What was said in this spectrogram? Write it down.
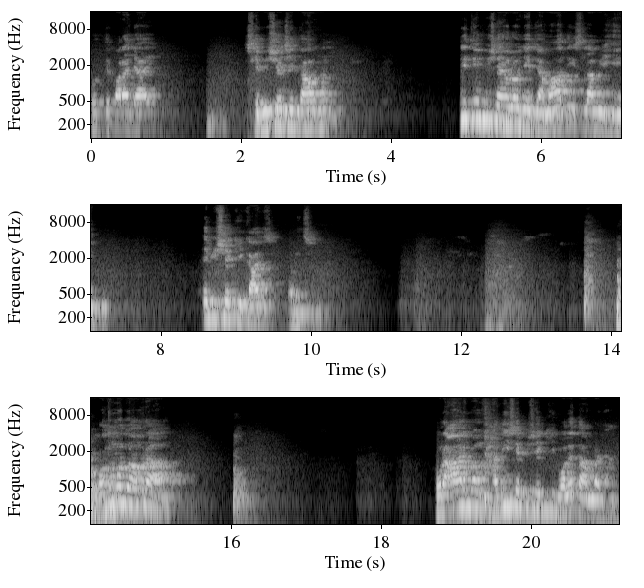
করতে পারা যায়, সে বিষয়ে চিন্তা ভাবনা তৃতীয় বিষয় হলো যে জামাত ইসলামী হিন্দ এ বিষয়ে কি কাজ করেছে? প্রথমত আমরা কোরআন এবং হাদিস এ বিষয়ে কি বলে তা আমরা জানি।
